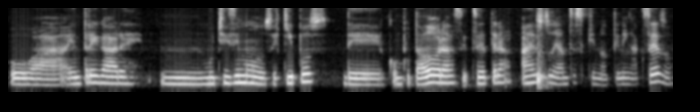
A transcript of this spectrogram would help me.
o a entregar Mm, muchísimos equipos de computadoras, etcétera, a estudiantes que no tienen acceso.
